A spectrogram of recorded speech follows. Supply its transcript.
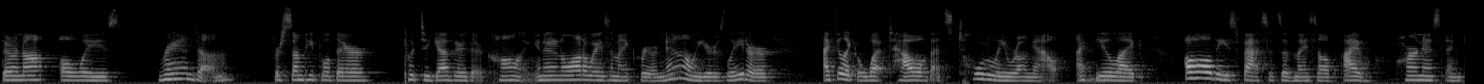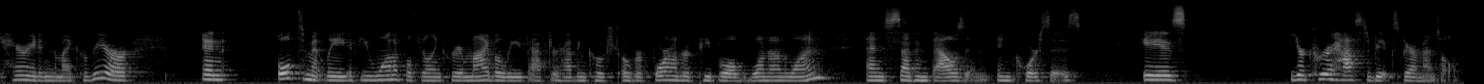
they're not always random. For some people, they're put together, they're calling. And in a lot of ways in my career now, years later, I feel like a wet towel that's totally wrung out. I mm-hmm. feel like all these facets of myself I've harnessed and carried into my career. And ultimately, if you want a fulfilling career, my belief after having coached over 400 people one on one and 7,000 in courses is your career has to be experimental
